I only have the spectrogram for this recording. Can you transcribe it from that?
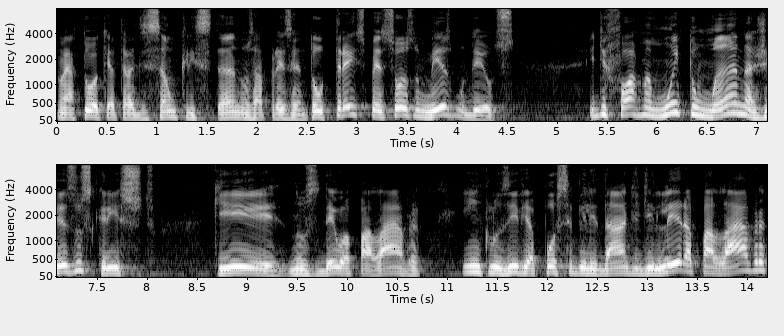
Não é à toa que a tradição cristã nos apresentou três pessoas no mesmo Deus. E de forma muito humana, Jesus Cristo, que nos deu a palavra inclusive, a possibilidade de ler a palavra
